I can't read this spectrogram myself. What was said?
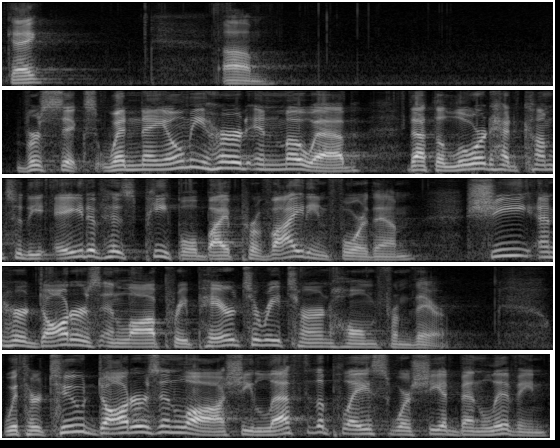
okay? Um, verse 6 When Naomi heard in Moab that the Lord had come to the aid of his people by providing for them, she and her daughters in law prepared to return home from there. With her two daughters in law, she left the place where she had been living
